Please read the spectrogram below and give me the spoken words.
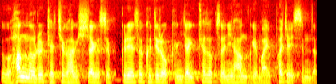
그 항로를 개척하기 시작했어요. 그래서 그 뒤로 굉장히 쾌속선이 한국에 많이 퍼져 있습니다.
